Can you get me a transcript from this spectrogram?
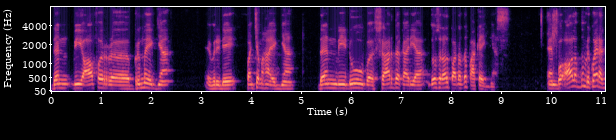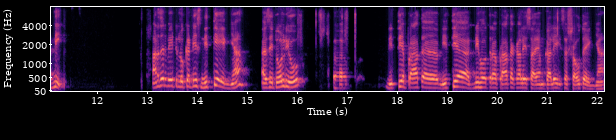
Then we offer uh, Brahma Yajna every day, Panchamaha Yajna. Then we do uh, Shraddha Karya. Those are all part of the Paka Yajnas. And all of them require Agni. Another way to look at is Nitya Yajna. As I told you, uh, Nitya Prata, Nitya Agnihotra Prata Kale Sayam Kale is a Shrauta Yajna.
